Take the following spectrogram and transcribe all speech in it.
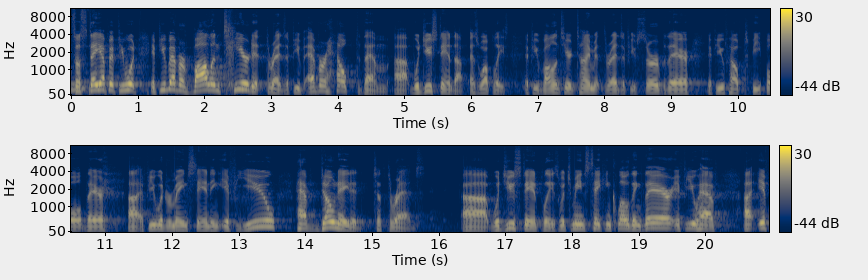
so stay up if you would. If you've ever volunteered at Threads, if you've ever helped them, uh, would you stand up as well, please? If you volunteered time at Threads, if you've served there, if you've helped people there, uh, if you would remain standing. If you have donated to Threads, uh, would you stand, please? Which means taking clothing there. If you have, uh, if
